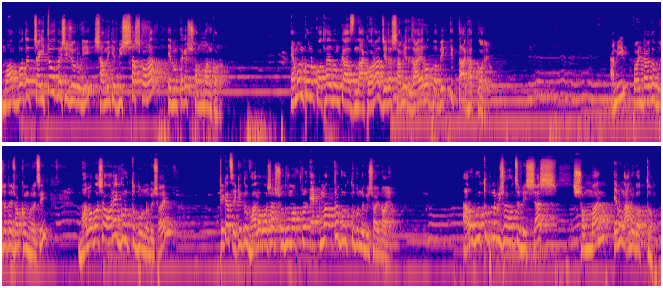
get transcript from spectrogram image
মহব্বতের চাইতেও বেশি জরুরি স্বামীকে বিশ্বাস করা এবং তাকে সম্মান করা। এমন কোনো কথা এবং কাজ না করা যেটা স্বামীর গায়রত বা ব্যক্তিত্ব আঘাত করে। আমি পয়েন্টটা হয়তো বোঝাতে সক্ষম হয়েছি। ভালোবাসা অনেক গুরুত্বপূর্ণ বিষয়, ঠিক আছে, কিন্তু ভালোবাসা শুধুমাত্র একমাত্র গুরুত্বপূর্ণ বিষয় নয়। আরও গুরুত্বপূর্ণ বিষয় হচ্ছে বিশ্বাস, সম্মান এবং আনুগত্য।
